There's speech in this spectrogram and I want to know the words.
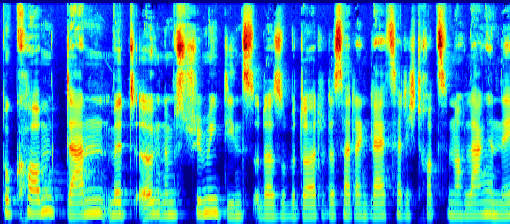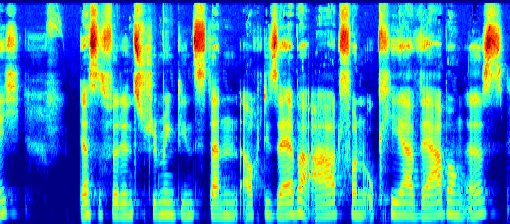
bekommt, dann mit irgendeinem Streamingdienst oder so, bedeutet das halt dann gleichzeitig trotzdem noch lange nicht, dass es für den Streamingdienst dann auch dieselbe Art von okayer Werbung ist,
